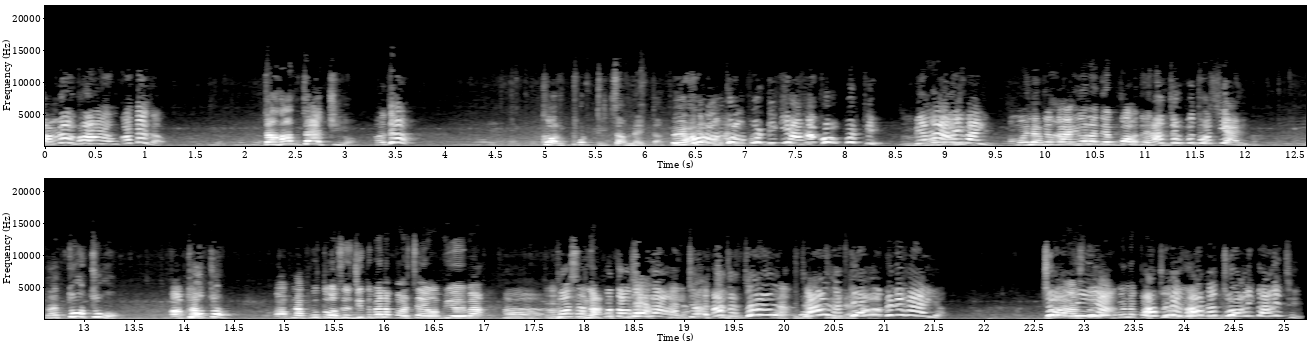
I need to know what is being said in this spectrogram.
हमरा घर है, हम कतौ जाओ तो हम जा छियो। हाँ, जाओ कल फुट्टी सब नहीं तक हाँ, खूब फुटी की? अहाँ खूब फुटी बेमारी वाली हमनी के गाड़ियों ना देव कह दे आ चुप धोसियारी। तो चो। तो चो। अपना तो पुतो से जितबे ना कर चाहे अभी एबा हाँ। हम्म। दोसर का पुतो से ला जा जा हाँ, जा तो ना के हो के है। या चोरिया अपने घर में चोरी करे छी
